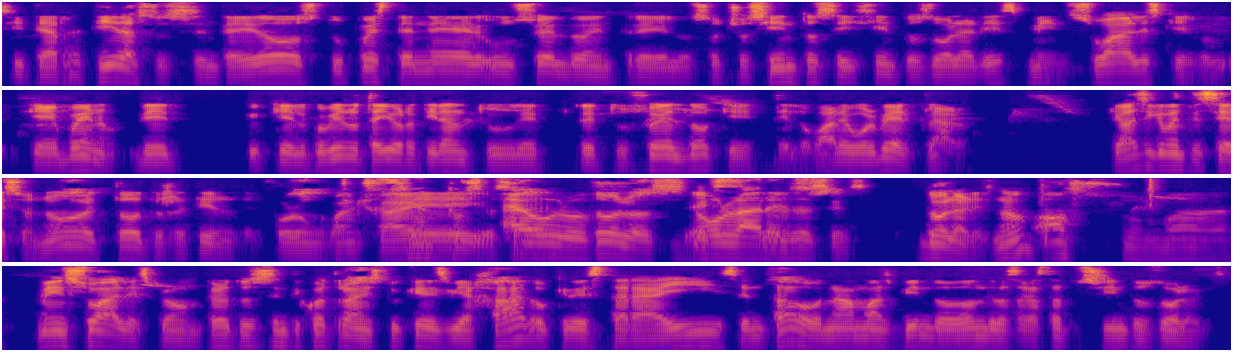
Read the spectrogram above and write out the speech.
si te retiras a sus 62, tú puedes tener un sueldo entre los 800, 600 dólares mensuales, que, que bueno, de, que el gobierno te ha ido retirando tu- de, de tu sueldo, que te lo va a devolver, claro. Que básicamente es eso, ¿no? Todos tus retiros del 401k, 800 euros, todos los ex- dólares. esos es- dólares, ¿no? Ah, mensuales, perdón, pero a tus 64 años, ¿tú quieres viajar o quieres estar ahí sentado o nada más viendo dónde vas a gastar tus 600 dólares?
